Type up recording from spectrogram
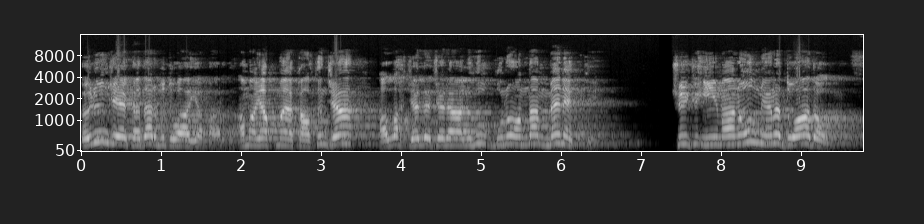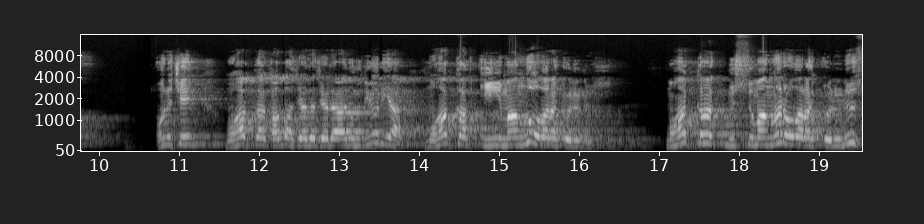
ölünceye kadar bu duayı yapardı. Ama yapmaya kalkınca Allah Celle Celaluhu bunu ondan men etti. Çünkü imanı olmayana dua da olmaz. Onun için muhakkak Allah Celle Celaluhu diyor ya, muhakkak imanlı olarak ölünüz. Muhakkak Müslümanlar olarak ölünüz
